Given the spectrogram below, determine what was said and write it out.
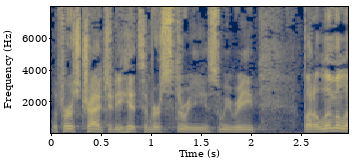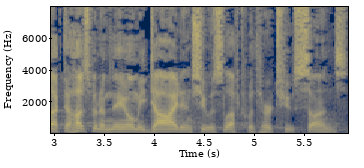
The first tragedy hits in verse 3 as we read, But Elimelech, the husband of Naomi, died, and she was left with her two sons.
